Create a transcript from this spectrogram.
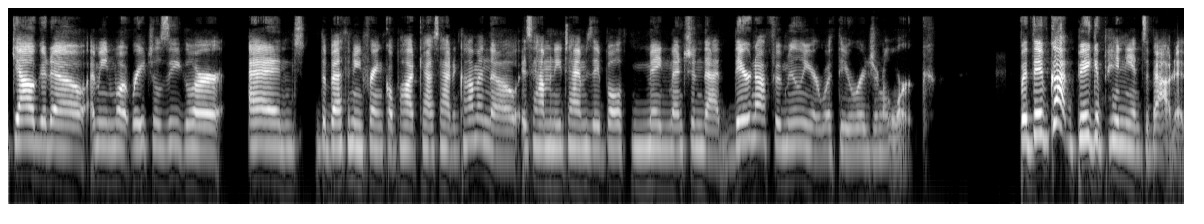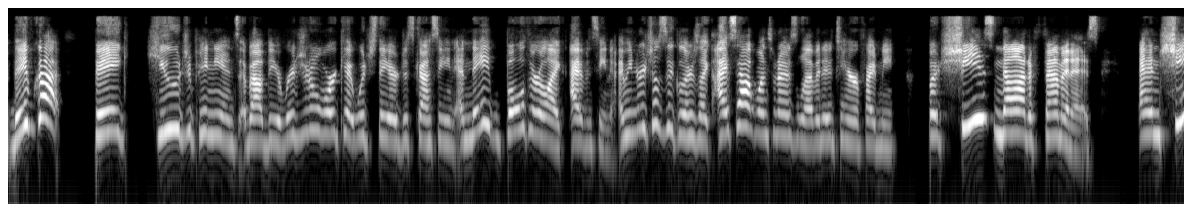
Gal Gadot, I mean, what Rachel Zegler and the Bethenny Frankel podcast had in common, though, is how many times they both made mention that they're not familiar with the original work, but they've got big opinions about it. They've got big, huge opinions about the original work at which they are discussing. And they both are like, I haven't seen it. I mean, Rachel Zegler's like, I saw it once when I was 11. It terrified me, but she's not a feminist and she's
